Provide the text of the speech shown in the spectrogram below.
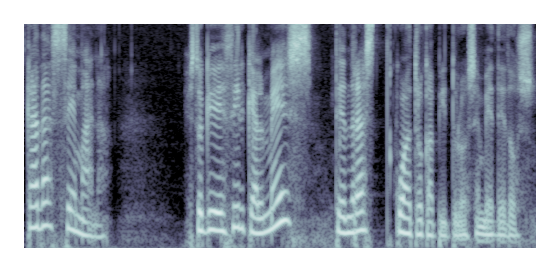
cada semana. Esto quiere decir que al mes tendrás cuatro capítulos en vez de dos.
